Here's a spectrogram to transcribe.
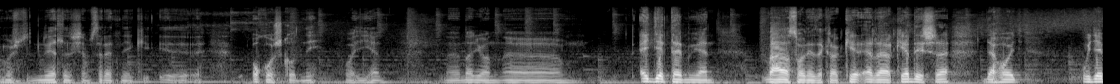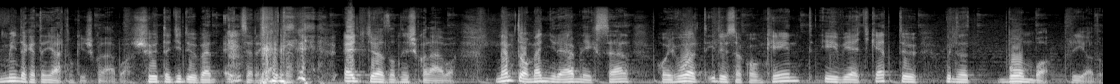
Most véletlenül sem szeretnék ö, okoskodni, vagy ilyen nagyon ö, egyértelműen válaszolni ezekre a kér, erre a kérdésre, de hogy ugye mind a ketten jártunk iskolába. Sőt, egy időben egyszerre jártunk. egy azon iskolába. Nem tudom, mennyire emlékszel, hogy volt időszakonként évi egy-kettő úgynevezett bomba riadó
